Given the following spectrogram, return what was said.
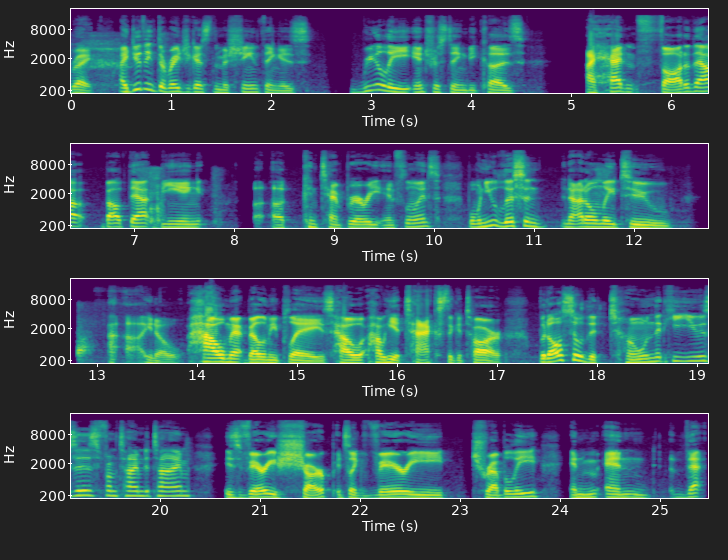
Right. I do think the Rage Against the Machine thing is really interesting because I hadn't thought about about that being a contemporary influence. But when you listen not only to uh, you know how Matt Bellamy plays, how how he attacks the guitar, but also the tone that he uses from time to time is very sharp. It's like very trebly, and and that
